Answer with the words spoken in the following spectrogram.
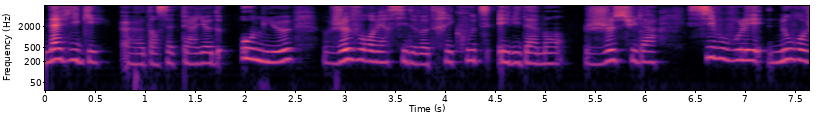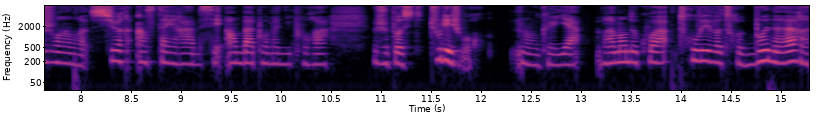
naviguer euh, dans cette période au mieux. Je vous remercie de votre écoute. Évidemment, je suis là. Si vous voulez nous rejoindre sur Instagram, c'est en bas pour Manipura. Je poste tous les jours. Donc il y a vraiment de quoi trouver votre bonheur.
